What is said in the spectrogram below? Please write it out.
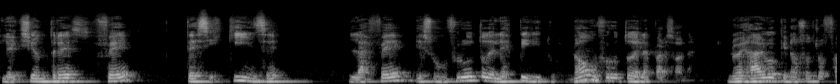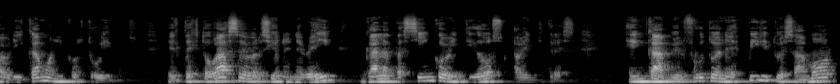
Lección 3, Fe, tesis 15. La fe es un fruto del espíritu, no un fruto de la persona. No es algo que nosotros fabricamos ni construimos. El texto base, versión NBI, Gálatas 5, 22 a 23. En cambio, el fruto del espíritu es amor,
